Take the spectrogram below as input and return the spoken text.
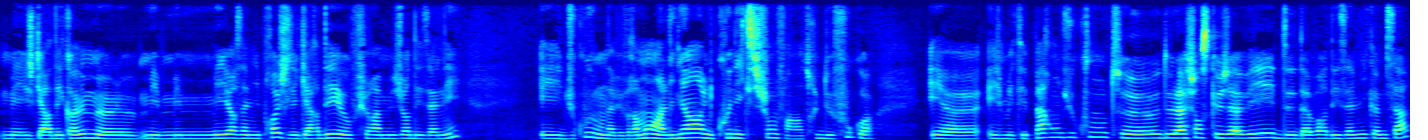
mais je gardais quand même euh, mes, meilleurs amis proches, je les gardais au fur et à mesure des années. Et du coup, on avait vraiment un lien, une connexion, enfin un truc de fou, quoi. Et, euh, et je m'étais pas rendu compte euh, de la chance que j'avais d'avoir des amis comme ça.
